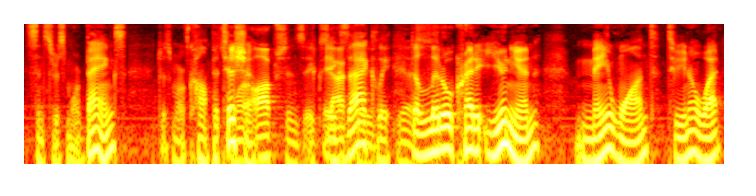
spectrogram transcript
since there's more banks, there's more competition. More options. Exactly. Exactly. Yes. The little credit union may want to, you know what,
